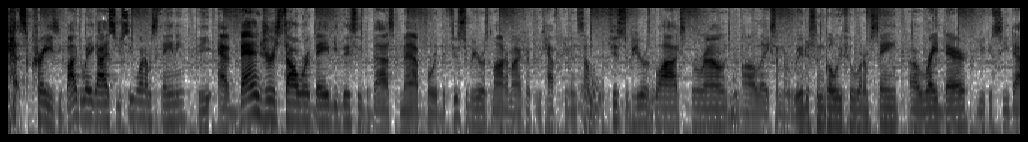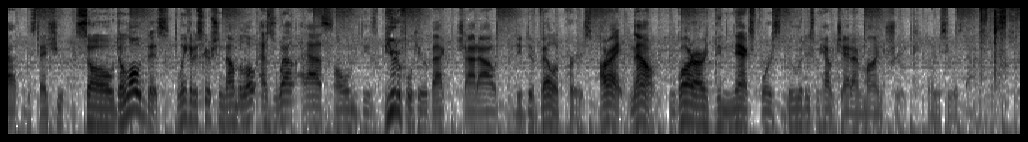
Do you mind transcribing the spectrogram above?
That's crazy. By the way, guys, you see what I'm standing? The Avengers Tower, baby. This is the best map for the Fisk Superheroes mod in Minecraft. We have even some Fisk Superheroes blocks around, uh, like some Iridium Go, you feel what I'm saying? Uh, right there, you can see that, the statue. So download this. Link in the description down below, as well as on this beautiful hero back. Shout out the developers. All right, now, what are the next force abilities? We have Jedi Mind Trick. Let me see what's that.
